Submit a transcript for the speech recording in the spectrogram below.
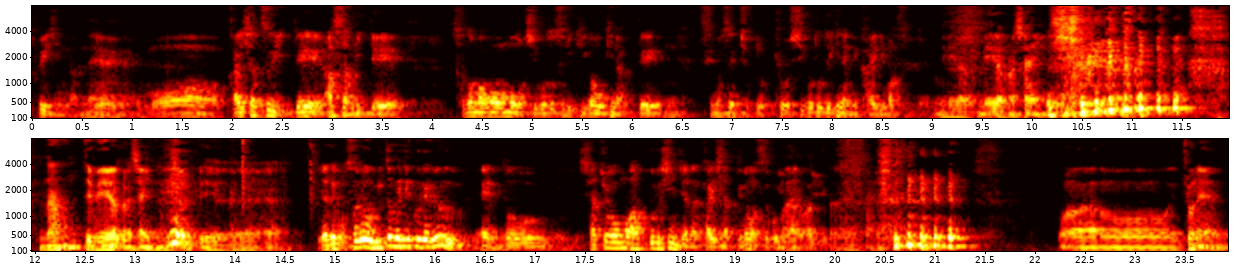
プページになって、ねえもう会社着いて朝見て、そのままもう仕事する気が起きなくて、すいません、ちょっと今日仕事できないんで帰りますみたいな。迷惑、迷惑な社員。なんて迷惑な社員なんでしょうっていう。いやでもそれを認めてくれる、えっ、と、社長もアップル信者な会社っていうのはすごいまあなっよかてっいう。たね。まああの去年、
